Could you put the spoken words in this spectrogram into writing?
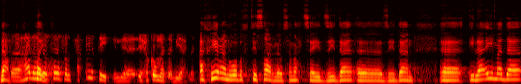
نعم. فهذا طيب. هو الخوف الحقيقي لحكومة أبي أحمد. أخيرا وباختصار لو سمحت سيد زيدان زيدان. إلى أي مدى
